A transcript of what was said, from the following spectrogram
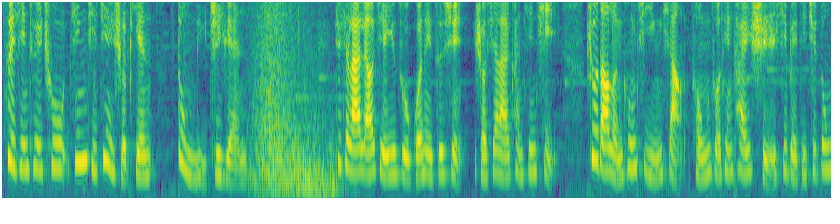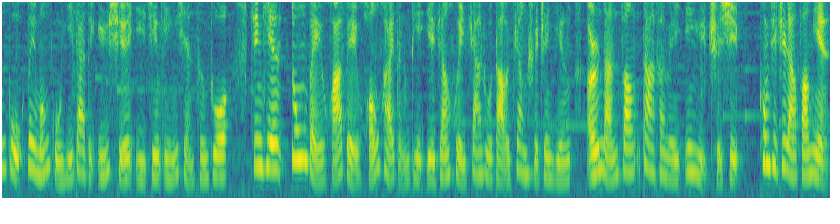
最新推出经济建设篇《动力之源》。接下来了解一组国内资讯。首先来看天气，受到冷空气影响，从昨天开始，西北地区东部、内蒙古一带的雨雪已经明显增多。今天，东北、华北、黄淮等地也将会加入到降水阵营，而南方大范围阴雨持续。空气质量方面，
